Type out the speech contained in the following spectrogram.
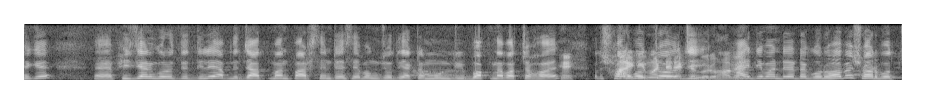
থেকে ফিজিয়ান গরুতে দিলে আপনি জাতমান পার্সেন্টেজ এবং যদি একটা মুন্ডি বকনা বাচ্চা হয় হ্যাঁ, হবে। হাই ডিমান্ডের একটা গরু হবে সর্বোচ্চ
